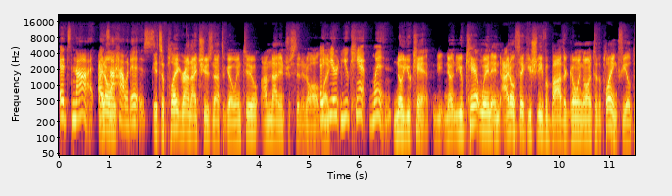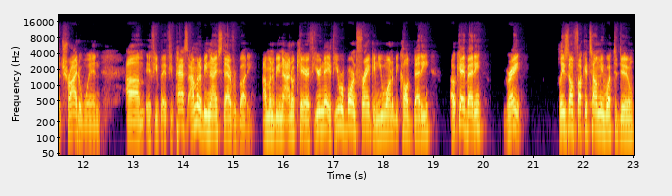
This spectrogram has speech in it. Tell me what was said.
it's not. I That's not don't- how it is. it's a playground I choose not to go into. I'm not interested at all. Like you're you can't win. No, you can't. You, no, you can't win, and I don't think you should even bother going onto the playing field to try to win. Um, if you if you pass, I'm going to be nice to everybody. I'm to be. I don't care if you're if you were born Frank and you want to be called Betty. Okay, Betty, great. Please don't fucking tell me what to do.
